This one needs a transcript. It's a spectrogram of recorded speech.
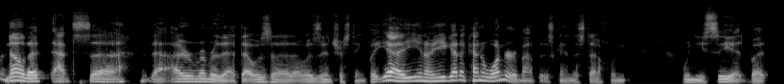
No, that that's uh that, I remember that. That was uh that was interesting. But yeah, you know, you got to kind of wonder about this kind of stuff when when you see it. But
